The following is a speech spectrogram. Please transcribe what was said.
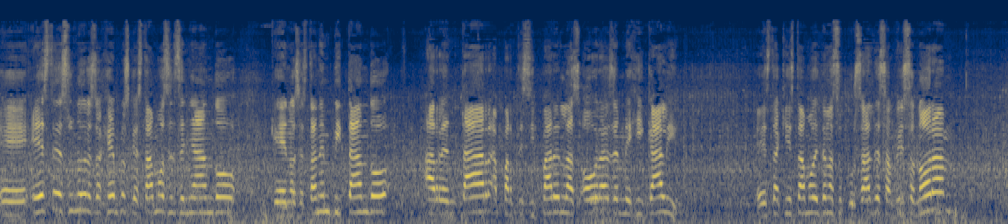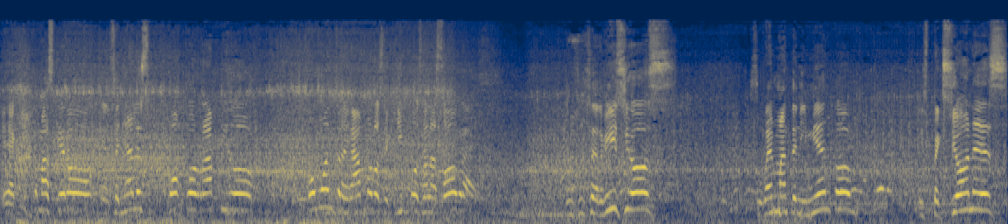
eh, este es uno de los ejemplos que estamos enseñando que nos están invitando a rentar, a participar en las obras de Mexicali. Esta aquí estamos ahorita en la sucursal de San Luis Sonora. Eh, aquí más quiero enseñarles poco rápido cómo entregamos los equipos a las obras. Con sus servicios, su buen mantenimiento, inspecciones,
